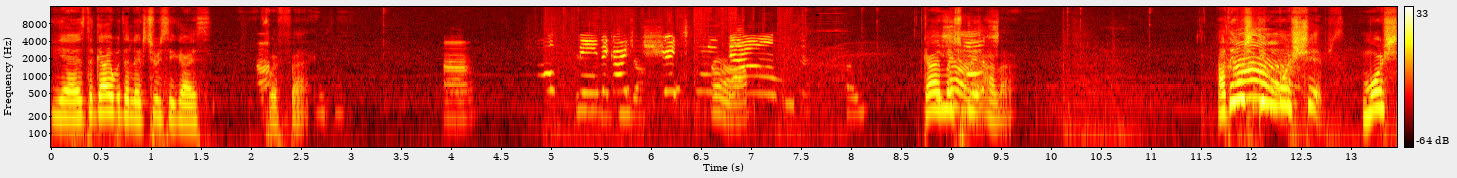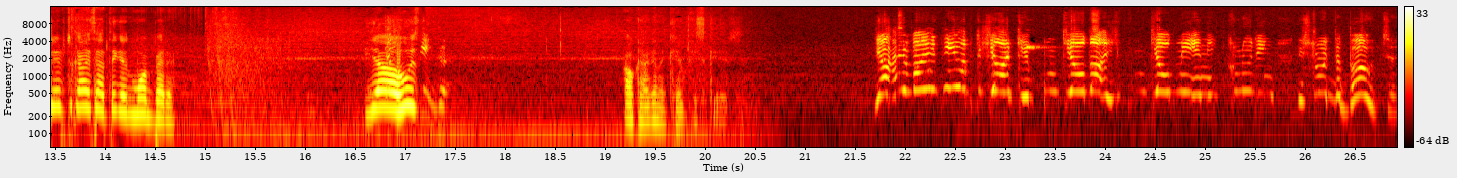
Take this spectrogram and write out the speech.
Yeah, it's the guy with the electricity, guys. Huh? For a fact. Uh, Help me! The guy's chasing me Aw. down! Guy makes me. Yes. I, like- I think we should get more Ah. ships. More ships, guys. I think it's more better. Yo, who's? Okay, I'm gonna kill these kids. Yeah, everybody team up to kill him. He killed, uh, he killed me and including destroyed the boat.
